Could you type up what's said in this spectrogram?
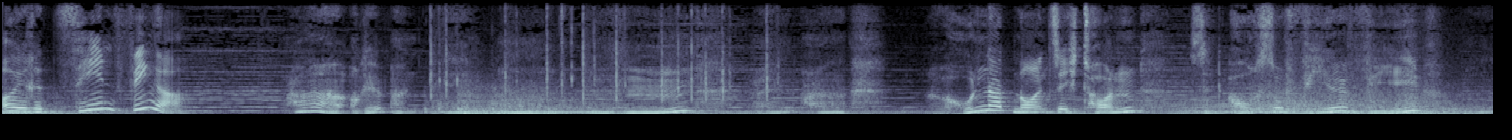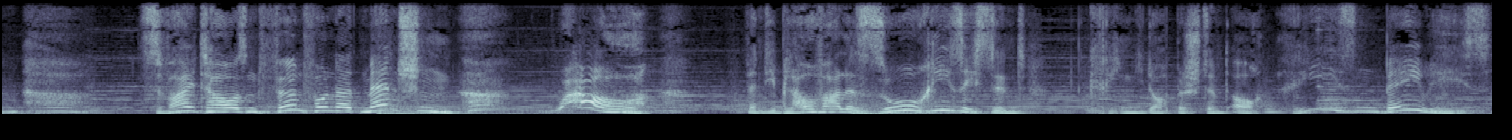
eure zehn Finger. Ah, okay. Mhm. 190 Tonnen sind auch so viel wie 2500 Menschen. Wow! Wenn die Blauwale so riesig sind, kriegen die doch bestimmt auch Riesenbabys.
